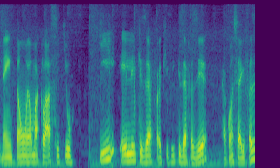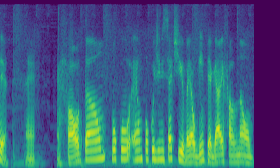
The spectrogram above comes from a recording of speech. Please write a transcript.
né, então é uma classe que o que ele quiser, que quiser fazer, ela consegue fazer, né. É, falta um pouco, é um pouco de iniciativa. É alguém pegar e falar, não,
